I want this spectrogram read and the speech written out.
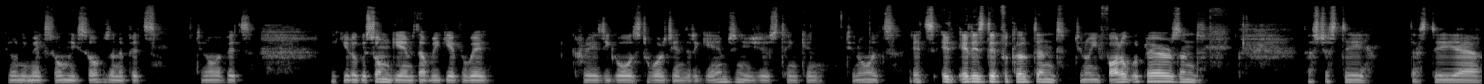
you can only make so many subs and if it's you know if it's like you look at some games that we gave away crazy goals towards the end of the games and you're just thinking you know it's it's it, it is difficult and you know you follow up with players and that's just the that's the uh,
